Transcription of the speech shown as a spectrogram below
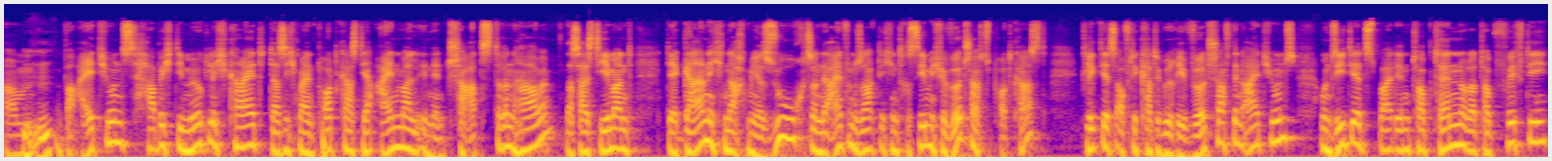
Ähm, mhm. Bei iTunes habe ich die Möglichkeit, dass ich meinen Podcast ja einmal in den Charts drin habe. Das heißt, jemand, der gar nicht nach mir sucht, sondern der einfach nur sagt, ich interessiere mich für Wirtschaftspodcast, klickt jetzt auf die Kategorie Wirtschaft in iTunes und sieht jetzt bei den Top 10 oder Top 50,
